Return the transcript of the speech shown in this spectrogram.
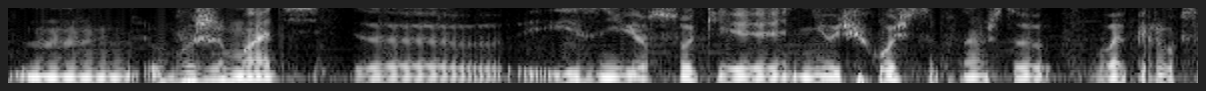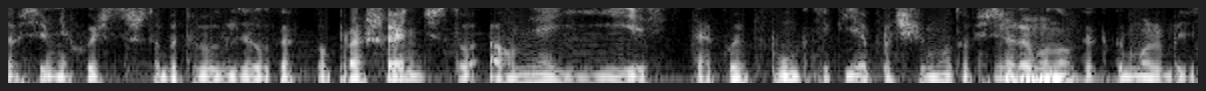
выжимать э, из нее соки не очень хочется, потому что, во-первых, совсем не хочется, чтобы это выглядело как попрошайничество, а у меня есть такой пунктик, я почему-то все mm-hmm. равно как-то, может быть,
